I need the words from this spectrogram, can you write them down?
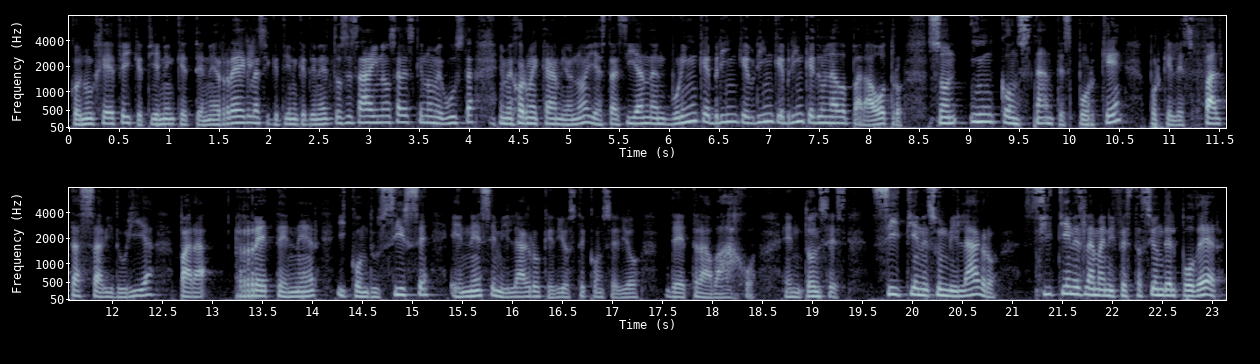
con un jefe y que tienen que tener reglas y que tienen que tener, entonces, ay, no, sabes que no me gusta y mejor me cambio, ¿no? Y hasta así andan brinque, brinque, brinque, brinque de un lado para otro. Son inconstantes. ¿Por qué? Porque les falta sabiduría para retener y conducirse en ese milagro que Dios te concedió de trabajo. Entonces, si tienes un milagro, si tienes la manifestación del poder,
